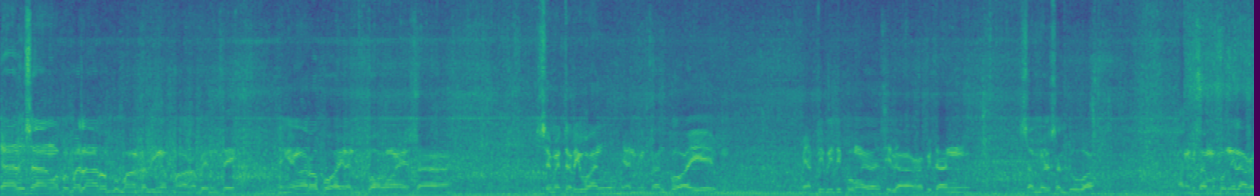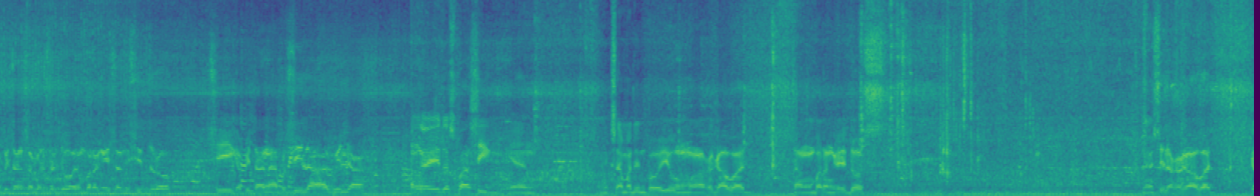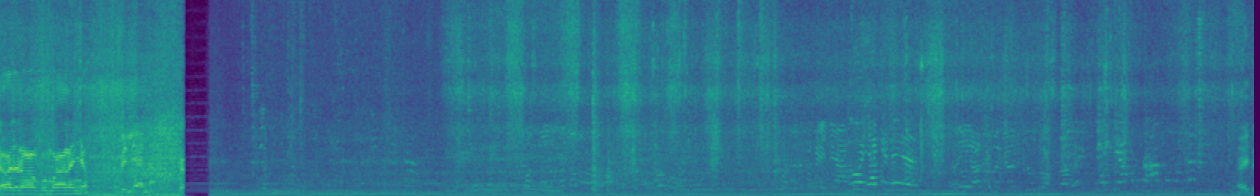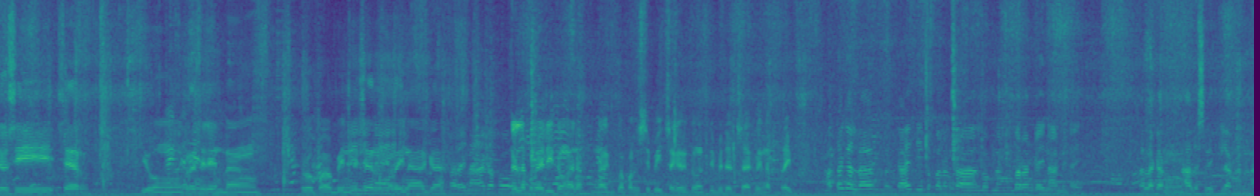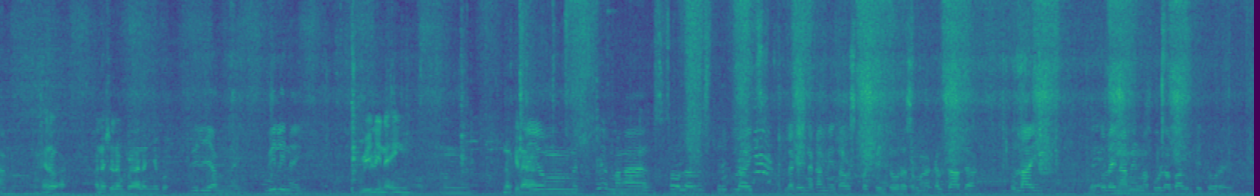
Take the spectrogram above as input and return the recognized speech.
Yan, isang mapagpalang araw po mga kalingap, mga kabente. Yan, ngayong araw po ay nandito po ako ngayon sa Cemetery 1. Yan, kung saan po ay may activity po ngayon sila Kapitan Samuel Saldua. Ang kasama po nila Kapitan Samuel Saldua, yung Barangay San Isidro, si Kapitana Priscilla Avila, Barangay Dos Pasig. Yan. Nagsama din po yung mga kagawad ng Barangay Dos. Yan sila kagawad. Kagawad, ano nga pong pangalan nyo? Biliana. Ay, ito si Sir, yung president ng Tropa 20. Sir, maray na aga. Maray na aga po. Dala po kayo dito ng ano, nagpa-participate sa ganitong aktibidad sa Clean Up Drive. Matagal na, kahit dito pa lang sa loob ng barangay namin ay talagang halos week lang ano namin. Ano, ano siya ang pangalan niyo po? William Nay. Willie Nay. Willie Naing. Mm, ano Ay, kina... yung yan, mga solar street lights, naglagay na kami. Tapos pagpintura sa mga kalsada, tulay. Yung tulay namin mabula bagong pintura eh.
